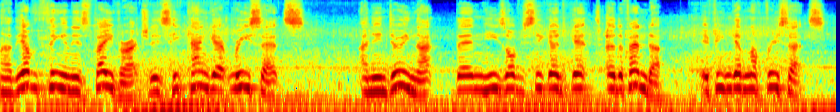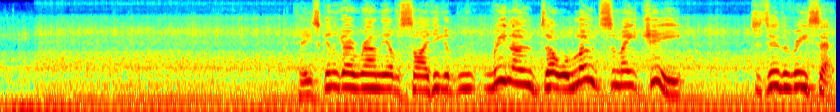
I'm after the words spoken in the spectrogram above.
Now the other thing in his favour actually is he can get resets and in doing that then he's obviously going to get a defender if he can get enough resets. Okay, he's going to go around the other side. He could reload or load some HE to do the reset.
